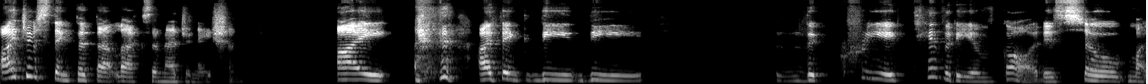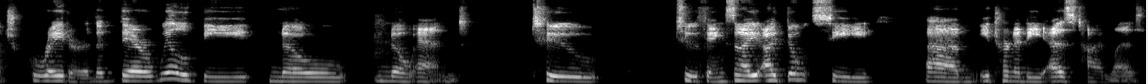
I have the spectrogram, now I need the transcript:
I just think that that lacks imagination. I I think the the the creativity of God is so much greater that there will be no no end to to things. And i i don't see um eternity as timeless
